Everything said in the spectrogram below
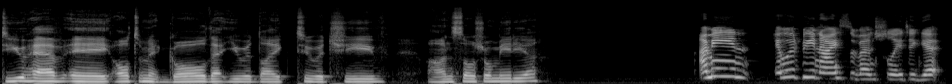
do you have a ultimate goal that you would like to achieve on social media? I mean, it would be nice eventually to get,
